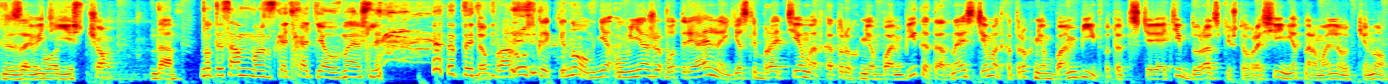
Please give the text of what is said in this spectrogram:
Зовите, есть что. Да. Ну, ты сам, можно сказать, хотел, знаешь ли. Да про русское кино. У меня, у меня же, вот реально, если брать темы, от которых меня бомбит, это одна из тем, от которых меня бомбит. Вот этот стереотип дурацкий, что в России нет нормального кино.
